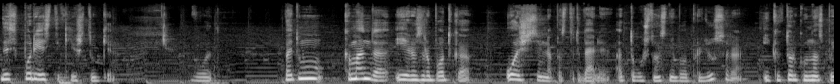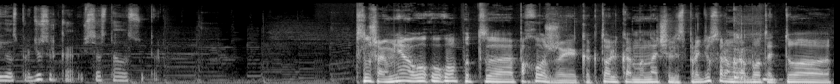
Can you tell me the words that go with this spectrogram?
до сих пор есть такие штуки. Вот. Поэтому команда и разработка очень сильно пострадали от того, что у нас не было продюсера. И как только у нас появилась продюсерка, все стало супер. Слушай, у меня опыт э, похожий. Как только мы начали с продюсером работать, то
